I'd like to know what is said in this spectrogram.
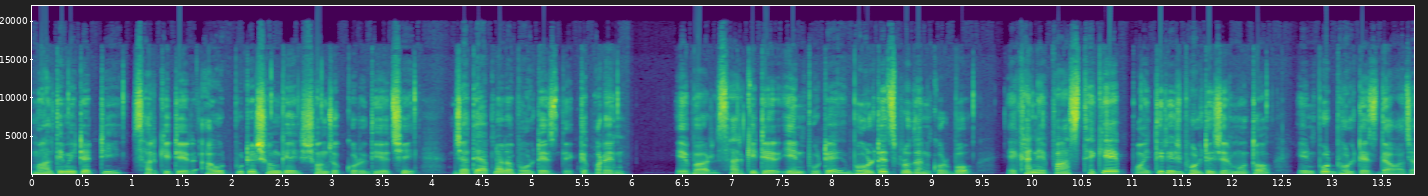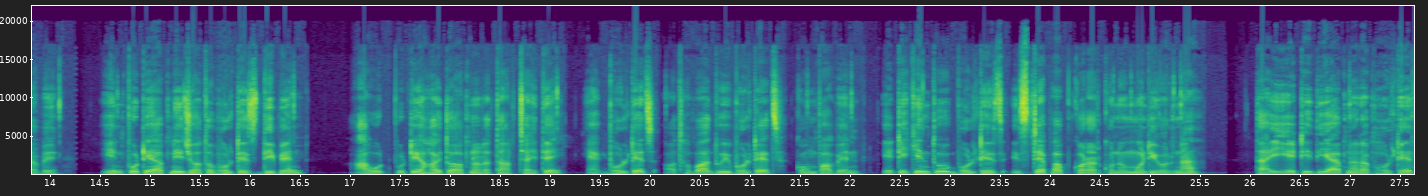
মাল্টিমিটারটি সার্কিটের আউটপুটের সঙ্গে সংযোগ করে দিয়েছি যাতে আপনারা ভোল্টেজ দেখতে পারেন। এবার সার্কিটের ইনপুটে ভোল্টেজ প্রদান করব। এখানে পাঁচ থেকে পঁয়ত্রিশ ভোল্টেজের মতো ইনপুট ভোল্টেজ দেওয়া যাবে। ইনপুটে আপনি যত ভোল্টেজ দিবেন আউটপুটে হয়তো আপনারা তার চাইতে এক ভোল্টেজ অথবা দুই ভোল্টেজ কম পাবেন। এটি কিন্তু ভোল্টেজ স্টেপ আপ করার কোনো মডিউল না। তাই এটি দিয়ে আপনারা ভোল্টেজ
